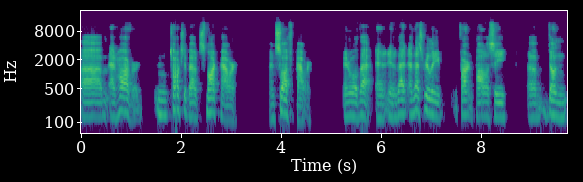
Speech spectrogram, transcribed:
um, at Harvard talks about smart power and soft power and all that. And, you know, that, and that's really foreign policy um, done,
